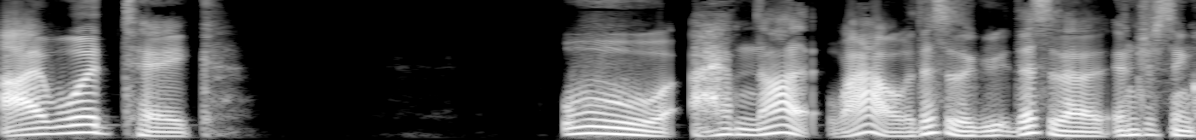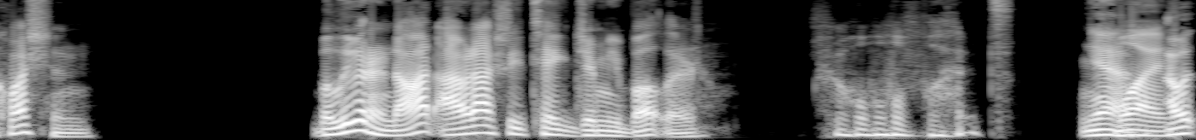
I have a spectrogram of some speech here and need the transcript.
I would take. Ooh, I have not. Wow, this is a this is an interesting question. Believe it or not, I would actually take Jimmy Butler. what? Yeah. Why? I, would,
